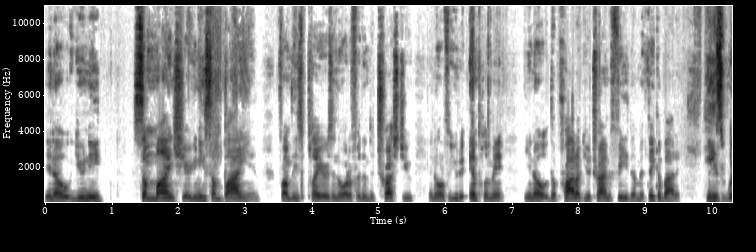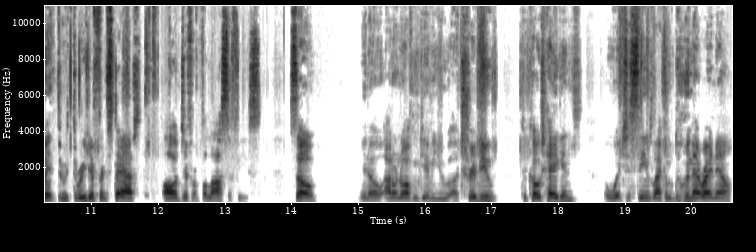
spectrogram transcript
you know, you need some mind share. You need some buy in from these players in order for them to trust you, in order for you to implement, you know, the product you're trying to feed them. And think about it. He's went through three different staffs, all different philosophies. So, you know, I don't know if I'm giving you a tribute to Coach Hagans, which it seems like I'm doing that right now,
